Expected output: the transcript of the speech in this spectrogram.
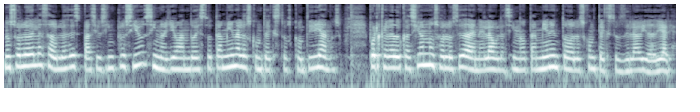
no solo de las aulas de espacios inclusivos, sino llevando esto también a los contextos cotidianos, porque la educación no solo se da en el aula, sino también en todos los contextos de la vida diaria.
